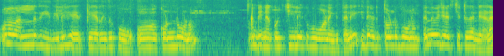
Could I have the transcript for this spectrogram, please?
ഒന്ന് നല്ല രീതിയിൽ ഹെയർ കെയർ ചെയ്ത് പോ കൊണ്ടുപോകണം പിന്നെ കൊച്ചിയിലേക്ക് പോവുകയാണെങ്കിൽ തന്നെ ഇത് എടുത്തോണ്ട് പോകണം എന്ന് വിചാരിച്ചിട്ട് തന്നെയാണ്.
